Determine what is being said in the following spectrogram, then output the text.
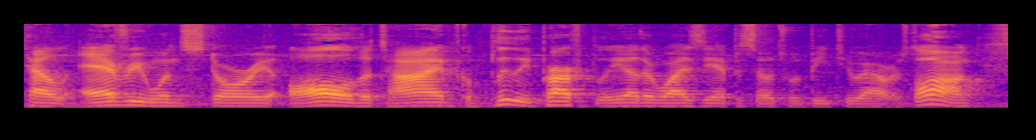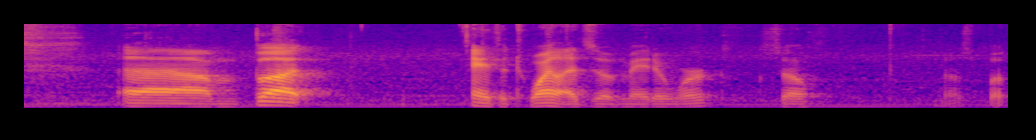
tell everyone's story all the time completely perfectly. Otherwise, the episodes would be two hours long. Um, but hey, the Twilight Zone made it work. So, but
